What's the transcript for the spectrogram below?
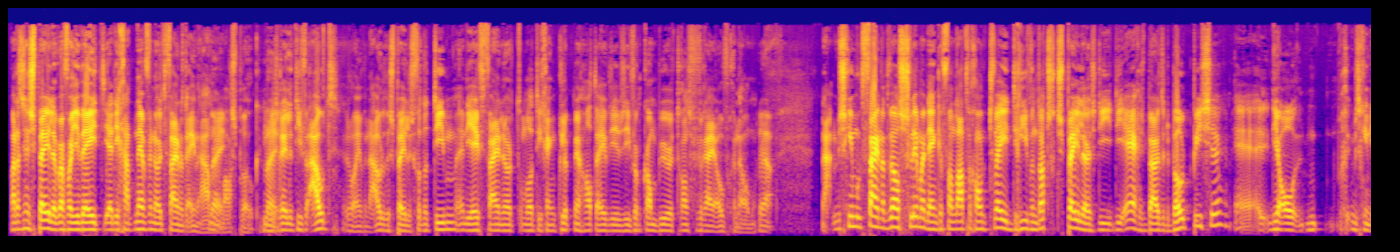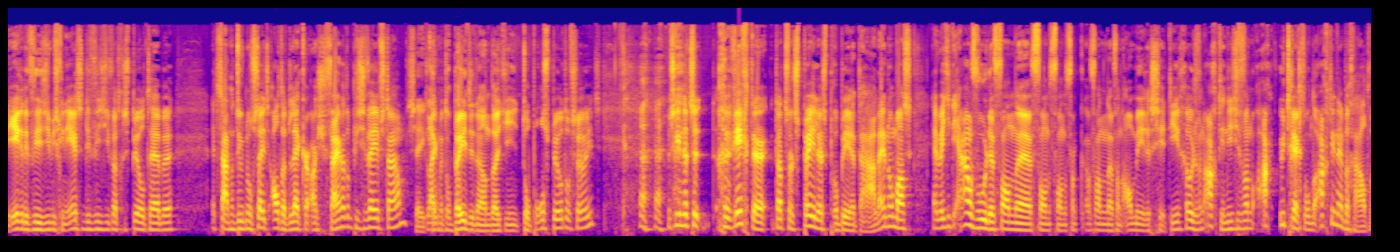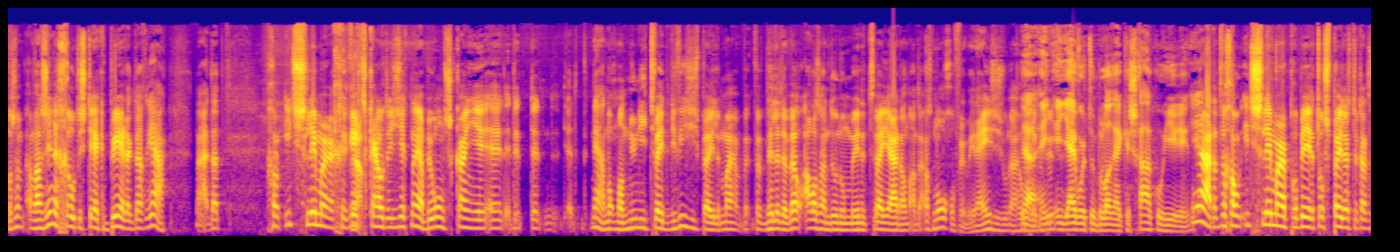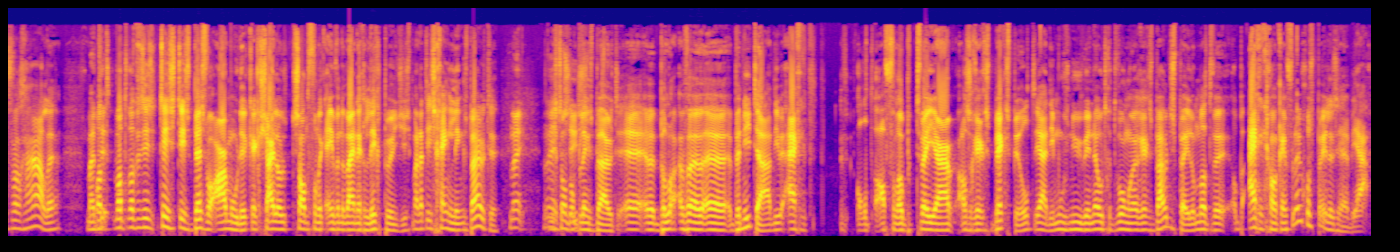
Maar dat is een speler waarvan je weet, ja, die gaat never nooit Feyenoord 1 halen, Nee. normaal gesproken. Die Nee. is relatief oud. Dat is wel een van de oudere spelers van het team. En die heeft Feyenoord, omdat hij geen club meer had, heeft hij die van Cambuur transfervrij overgenomen. Ja. Nou, misschien moet Feyenoord wel slimmer denken van laten we gewoon twee, drie van dat soort spelers die, die ergens buiten de boot piezen. Eh, die al misschien de eredivisie, misschien de eerste divisie wat gespeeld hebben. Het staat natuurlijk nog steeds altijd lekker als je Feyenoord op je cv hebt staan. Zeker. Het lijkt me toch beter dan dat je in je top Os speelt of zoiets. misschien dat ze gerichter dat soort spelers proberen te halen. En nogmaals, hè, weet je, die aanvoerder van, eh, van, van, van, van, eh, van Almere City, een gozer van 18, die ze van Utrecht onder 18 hebben gehaald. was een, een waanzinnig grote sterke beer. Dat ik dacht, ja, nou, dat gewoon iets slimmer gericht scouten. Je zegt, nou ja, bij ons kan je, eh, ja, nogmaals, nu niet tweede divisie spelen, maar we, willen er wel alles aan doen om binnen twee jaar dan alsnog, of binnen één seizoen, nou, Ja, en, jij wordt een belangrijke schakel hierin. ja, dat we gewoon iets slimmer proberen toch spelers er daarvan te halen. Maar Want, dit- wat, wat het, is, het, is, het is best wel armoede. Kijk, Shiloh Sand vond ik een van de weinige lichtpuntjes, maar dat is geen linksbuiten. nee, Die nee, stond op linksbuiten. Eh, eh, Benita, die eigenlijk al de afgelopen twee jaar als rechtsback speelt, ja, die moest nu weer noodgedwongen rechtsbuiten spelen, omdat we op, eigenlijk gewoon geen vleugelspelers hebben. Ja,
